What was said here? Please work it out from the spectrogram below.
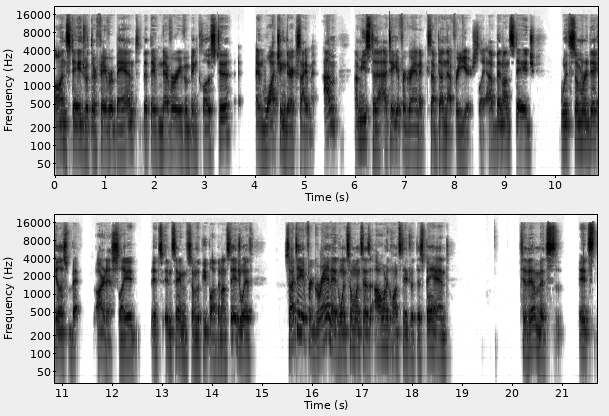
on stage with their favorite band that they've never even been close to and watching their excitement. I'm I'm used to that. I take it for granted because I've done that for years. Like I've been on stage with some ridiculous ba- artists. Like it, it's insane some of the people I've been on stage with. So I take it for granted when someone says, oh, "I want to go on stage with this band." To them, it's it's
